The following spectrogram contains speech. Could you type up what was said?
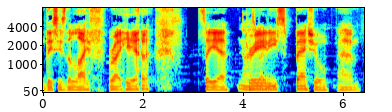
this is the life right here. So yeah Nice, pretty buddy. special. Um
